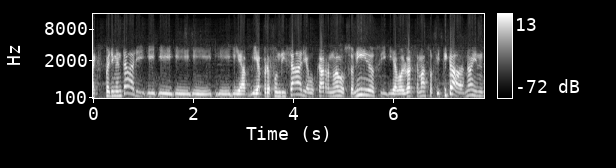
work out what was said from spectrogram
experimentar y, y, a, profundizar y a buscar nuevos sonidos y, a volverse más sofisticados, ¿no? y,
